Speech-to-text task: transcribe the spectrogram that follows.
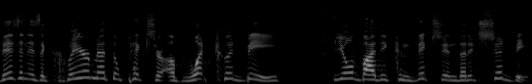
Vision is a clear mental picture of what could be, fueled by the conviction that it should be.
